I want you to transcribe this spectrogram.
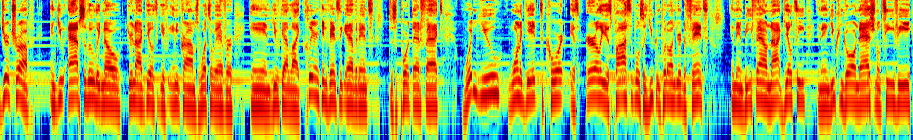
you're Trump and you absolutely know you're not guilty of any crimes whatsoever and you've got like clear and convincing evidence to support that fact wouldn't you want to get to court as early as possible so you can put on your defense and then be found not guilty, and then you can go on national TV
